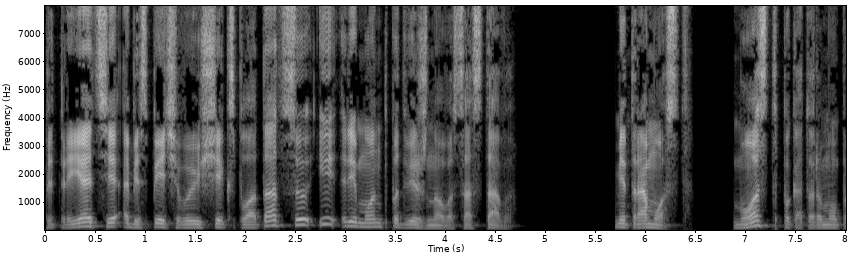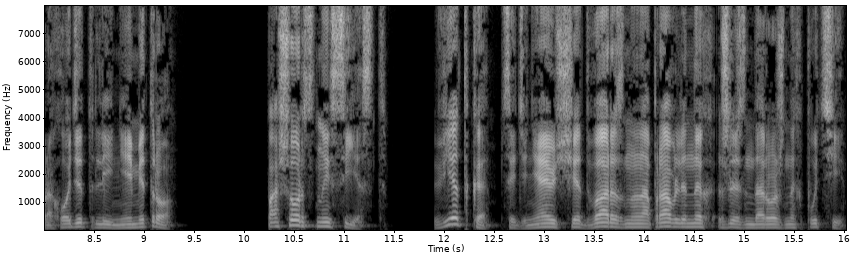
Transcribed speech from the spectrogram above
Предприятие, обеспечивающее эксплуатацию и ремонт подвижного состава. Метромост. Мост, по которому проходит линия метро. Пошорстный съезд. Ветка, соединяющая два разнонаправленных железнодорожных пути.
